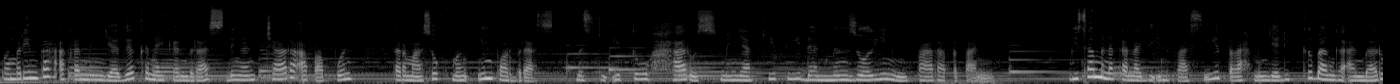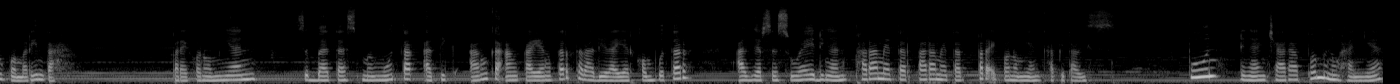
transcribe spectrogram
Pemerintah akan menjaga kenaikan beras dengan cara apa pun termasuk mengimpor beras, meski itu harus menyakiti dan menzolimi para petani. Bisa menekan laju inflasi telah menjadi kebanggaan baru pemerintah. Perekonomian sebatas mengutak-atik angka-angka yang tertera di layar komputer agar sesuai dengan parameter-parameter perekonomian kapitalis. Pun dengan cara pemenuhannya,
